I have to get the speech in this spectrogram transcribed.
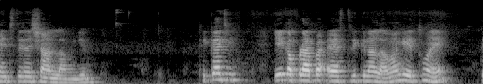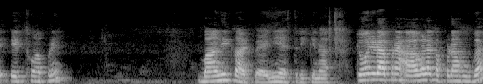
ਇੰਚ ਤੇ ਨਿਸ਼ਾਨ ਲਾਵਾਂਗੇ ਇਹਨੂੰ। ਠੀਕ ਹੈ ਜੀ ਇਹ ਕੱਪੜਾ ਆਪਾਂ ਇਸ ਤਰੀਕੇ ਨਾਲ ਲਾਵਾਂਗੇ ਇੱਥੋਂ ਐ ਤੇ ਇੱਥੋਂ ਆਪਣੇ ਬਾਂਹ ਦੀ ਕਾਟ ਪੈਣੀ ਇਸ ਤਰੀਕੇ ਨਾਲ ਕਿਉਂ ਜਿਹੜਾ ਆਪਣਾ ਆਹ ਵਾਲਾ ਕੱਪੜਾ ਹੋਊਗਾ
